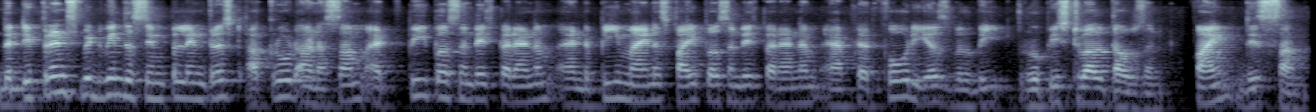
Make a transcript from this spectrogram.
The difference between the simple interest accrued on a sum at P percentage per annum and P minus 5 percentage per annum after four years will be rupees 12,000. Find this sum.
